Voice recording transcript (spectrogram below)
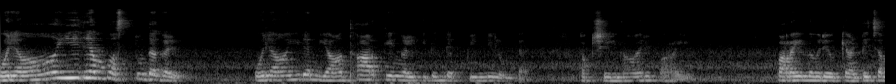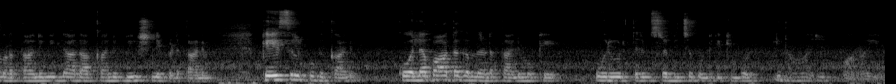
ഒരായിരം വസ്തുതകൾ ഒരായിരം യാഥാർത്ഥ്യങ്ങൾ ഇതിന്റെ പിന്നിലുണ്ട്. പക്ഷെ ഇതാര് പറയും? പറയുന്നവരെയൊക്കെ അടിച്ചമർത്താനും ഇല്ലാതാക്കാനും ഭീഷണിപ്പെടുത്താനും കേസിൽ കൊടുക്കാനും കൊലപാതകം നടത്താനുമൊക്കെ ഓരോരുത്തരും ശ്രമിച്ചു കൊണ്ടിരിക്കുമ്പോൾ ഇതാര് പറയും?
